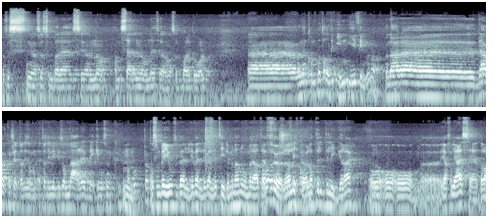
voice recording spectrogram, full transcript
Og så snur han seg så bare sier han 'No, I'm sad and lonely', sier han, og så bare går han. Eh, men den kom på en måte aldri inn i filmen. da Men det er, eh, det er jo kanskje et av de, sånn, et av de virkelig sånn nære øyeblikkene som vi klippa bort. Da. Og som ble gjort veldig veldig, veldig tidlig. Men det er noe med det at jeg Ja, det føler allikevel at det, det ligger der. Og, og, og uh, iallfall jeg ser det da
